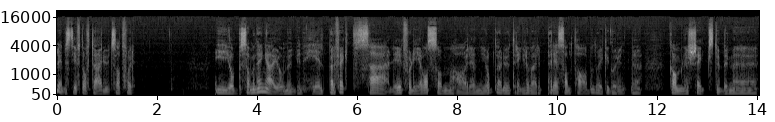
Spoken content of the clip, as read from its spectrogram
leppestift ofte er utsatt for. I jobbsammenheng er jo munnbind helt perfekt, særlig for de av oss som har en jobb der du trenger å være presentabel og ikke gå rundt med gamle skjeggstubber med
